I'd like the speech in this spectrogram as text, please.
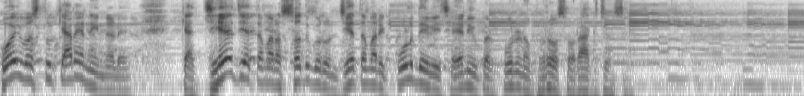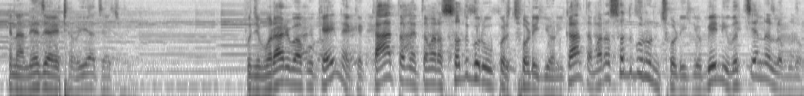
કોઈ વસ્તુ ક્યારે નહીં નડે કે જે જે તમારા સદગુરુ જે તમારી કુળદેવી છે, એની ઉપર પૂર્ણ ભરોસો રાખજો છે એના નેજા હેઠળ વૈયા જજો. પૂજ્ય મોરારી બાપુ કહે ને કે, કાં તમે તમારા સદગુરુ ઉપર છોડી ગયો ને, કાં તમારા સદગુરુને છોડી ગયો, બેની વચ્ચે ન લબડો.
